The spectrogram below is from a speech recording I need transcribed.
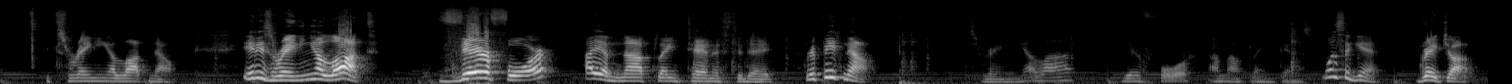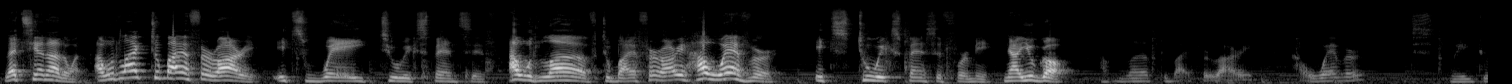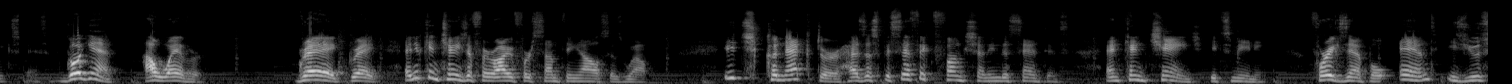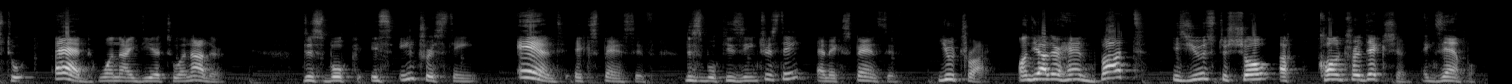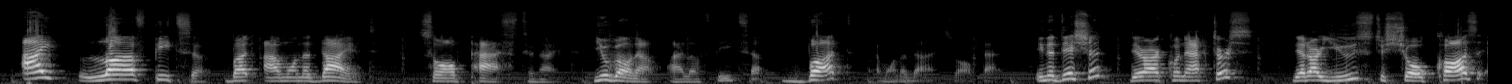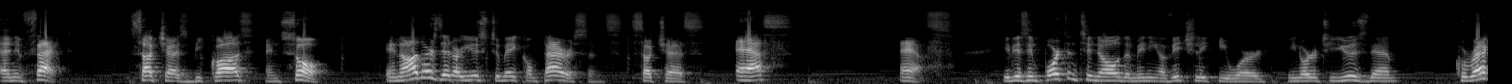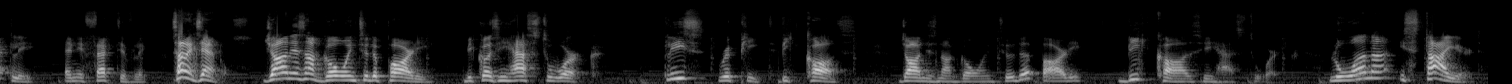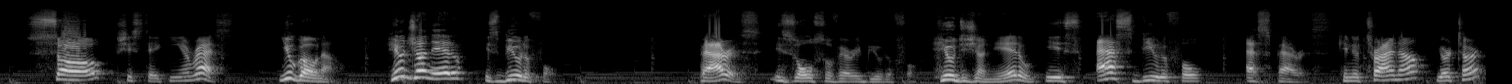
It's raining a lot now. It is raining a lot. Therefore, I am not playing tennis today. Repeat now. It's raining a lot. Therefore, I'm not playing tennis. Once again, great job. Let's see another one. I would like to buy a Ferrari. It's way too expensive. I would love to buy a Ferrari. However, it's too expensive for me. Now you go. I would love to buy a Ferrari. However, way too expensive. Go again. However. Great, great. And you can change the Ferrari for something else as well. Each connector has a specific function in the sentence and can change its meaning. For example, and is used to add one idea to another. This book is interesting and expensive. This book is interesting and expensive. You try. On the other hand, but is used to show a contradiction. Example, I love pizza, but I'm on a diet, so I'll pass tonight. You go now. I love pizza, but I'm on a diet, so I'll pass. In addition, there are connectors that are used to show cause and effect, such as because and so, and others that are used to make comparisons, such as as, as. It is important to know the meaning of each linking word in order to use them correctly and effectively. Some examples. John is not going to the party because he has to work. Please repeat because. John is not going to the party because he has to work. Luana is tired, so she's taking a rest. You go now. Rio de Janeiro is beautiful. Paris is also very beautiful. Rio de Janeiro is as beautiful as Paris. Can you try now? Your turn.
